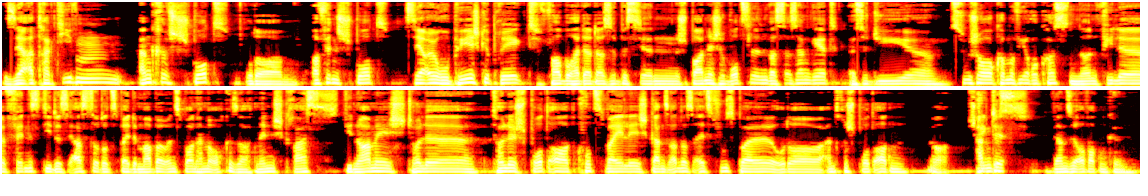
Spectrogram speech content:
sehr attraktiven Angriffssport oder Offensport sehr europäisch geprägt. Fabo hat ja da so ein bisschen spanische Wurzeln, was das angeht. Also die äh, Zuschauer kommen auf ihre Kosten. Ne? Und viele Fans, die das erste oder zweite Mal bei uns waren, haben auch gesagt, Mensch, krass, dynamisch, tolle, tolle Sportart, kurzweilig, ganz anders als Fußball oder andere Sportarten. Ja, ich denke, das werden sie erwarten können.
